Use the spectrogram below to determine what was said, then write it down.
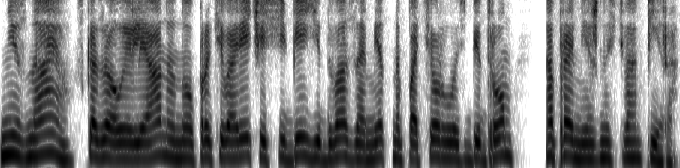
«Не знаю», — сказала Элиана, но, противореча себе, едва заметно потерлась бедром о промежность вампира.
